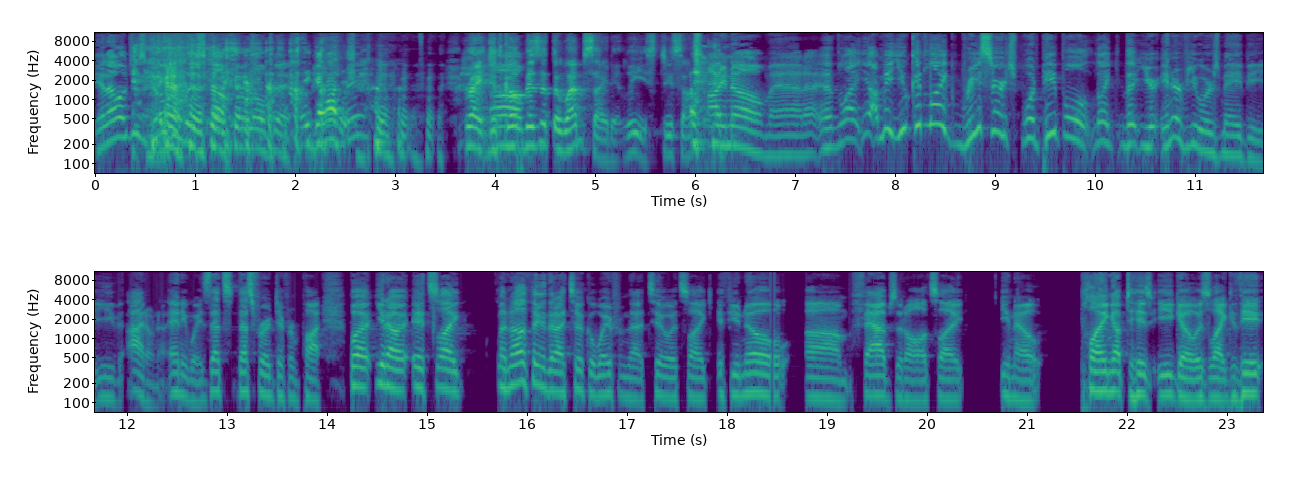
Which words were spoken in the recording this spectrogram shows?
You know, just Google this stuff for a little bit. They got it. right. Just um, go visit the website at least. Do something. I know, man and like yeah i mean you could like research what people like that your interviewers maybe even i don't know anyways that's that's for a different pot but you know it's like another thing that i took away from that too it's like if you know um fabs at all it's like you know playing up to his ego is like the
